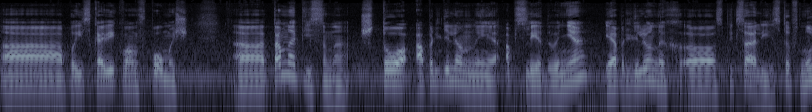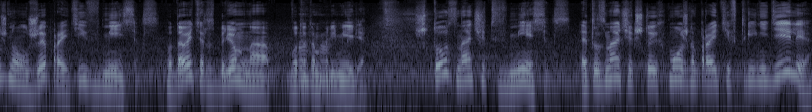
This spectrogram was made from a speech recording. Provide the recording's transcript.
а, поисковик вам в помощь. А, там написано, что определенные обследования и определенных э, специалистов нужно уже пройти в месяц. Вот давайте разберем на вот uh-huh. этом примере. Что значит в месяц? Это значит, что их можно пройти в три недели?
